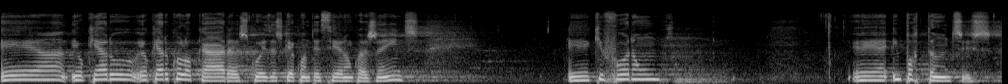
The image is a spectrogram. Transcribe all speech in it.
é, eu, quero, eu quero colocar as coisas que aconteceram com a gente, é, que foram é, importantes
